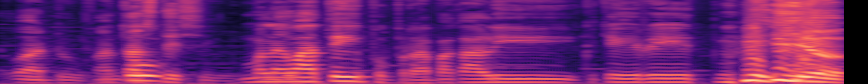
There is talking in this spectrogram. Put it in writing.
waduh Itu fantastis sih melewati beberapa kali kecirit. iya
